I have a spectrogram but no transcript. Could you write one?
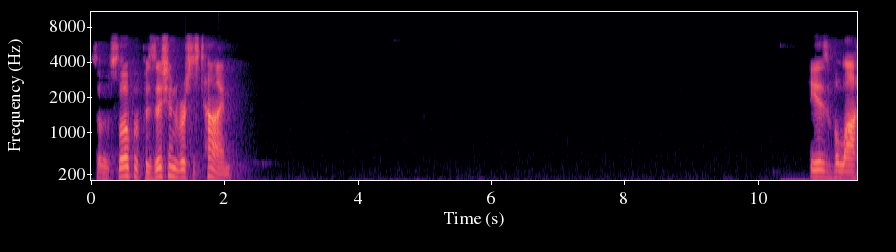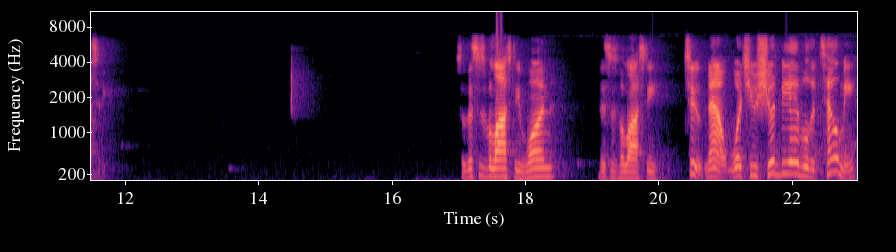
So the slope of position versus time is velocity. So this is velocity 1, this is velocity 2. Now, what you should be able to tell me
